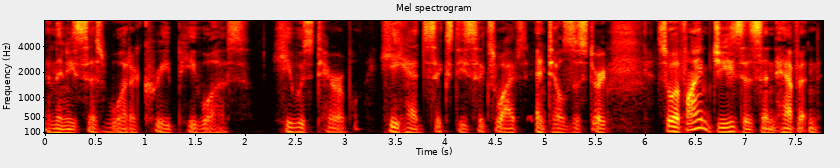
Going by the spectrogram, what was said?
And then he says, What a creep he was. He was terrible. He had 66 wives and tells the story. So if I'm Jesus in heaven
